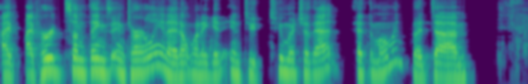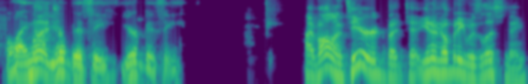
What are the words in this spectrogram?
I've I've heard some things internally, and I don't want to get into too much of that at the moment. But um, well, I know but, you're busy. You're busy. I volunteered, but uh, you know nobody was listening.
